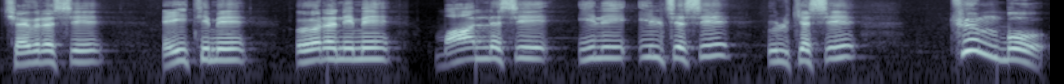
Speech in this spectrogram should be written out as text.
çevresi, eğitimi, öğrenimi, mahallesi, ili, ilçesi, ülkesi tüm bu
